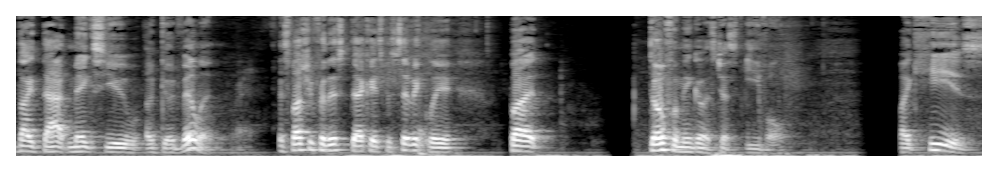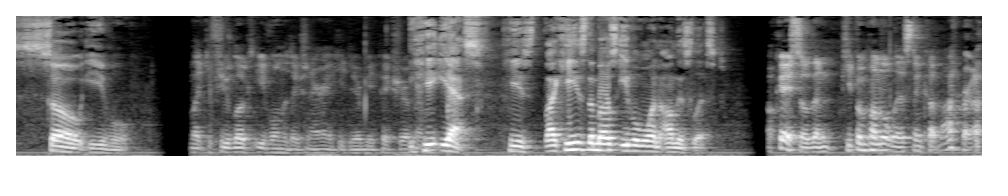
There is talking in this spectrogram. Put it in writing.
like that makes you a good villain, Right. especially for this decade specifically. But Doflamingo is just evil. Like he is so evil. Like if you looked evil in the dictionary, he'd there be a picture of him. He yes, he's like he's the most evil one on this list. Okay, so then keep him on the list and cut Madara.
